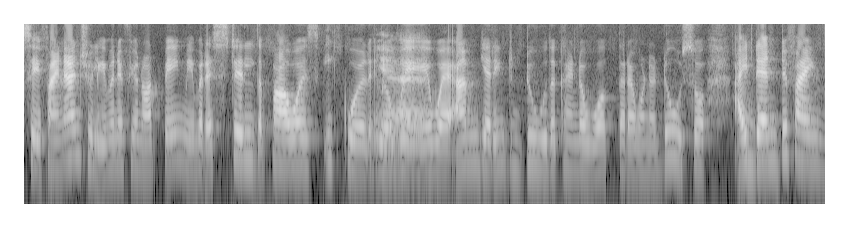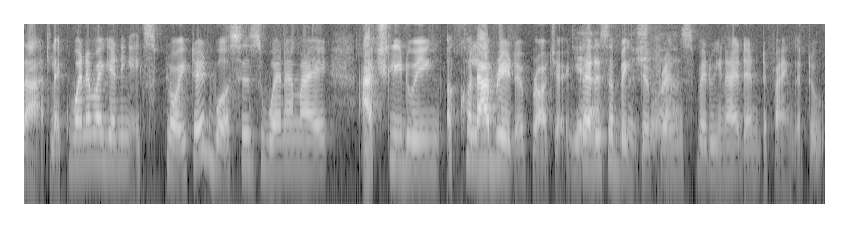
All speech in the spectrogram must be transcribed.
say, financially, even if you're not paying me, but I still, the power is equal in a way where I'm getting to do the kind of work that I want to do. So, identifying that, like, when am I getting exploited versus when am I actually doing a collaborative project? Yeah, there is a big for sure. difference between identifying the two.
